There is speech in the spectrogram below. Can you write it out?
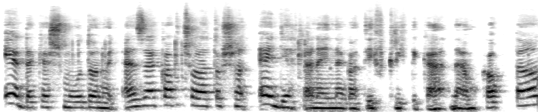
Érdekes módon, hogy ezzel kapcsolatosan egyetlen egy negatív kritikát nem kaptam,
